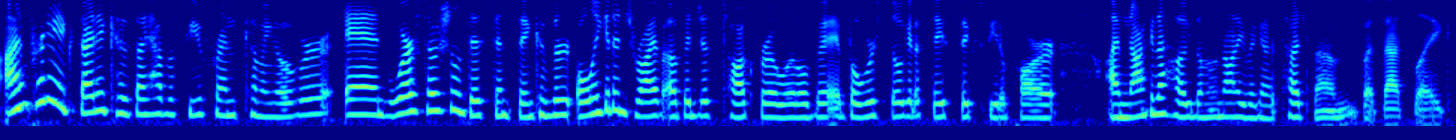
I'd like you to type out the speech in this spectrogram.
I'm pretty excited because I have a few friends coming over and we're social distancing because they're only going to drive up and just talk for a little bit, but we're still going to stay six feet apart. I'm not going to hug them. I'm not even going to touch them, but that's like,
